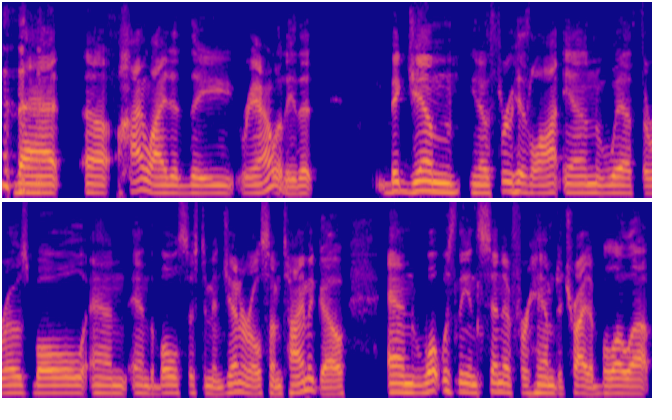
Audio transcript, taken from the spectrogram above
that uh, highlighted the reality that Big Jim, you know, threw his lot in with the Rose Bowl and and the bowl system in general some time ago. And what was the incentive for him to try to blow up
